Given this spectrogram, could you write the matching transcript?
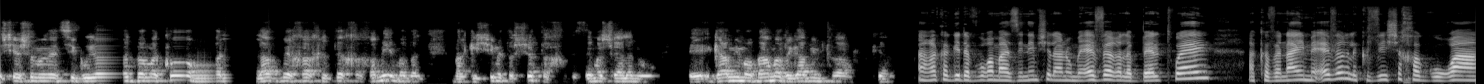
זה שיש לנו נציגויות במקום, לאו בהכרח יותר חכמים, אבל מרגישים את השטח, וזה מה שהיה לנו אה, גם עם אובמה וגם עם טראמפ, כן. אני רק אגיד עבור המאזינים שלנו, מעבר לבלטווי, הכוונה היא מעבר לכביש החגורה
